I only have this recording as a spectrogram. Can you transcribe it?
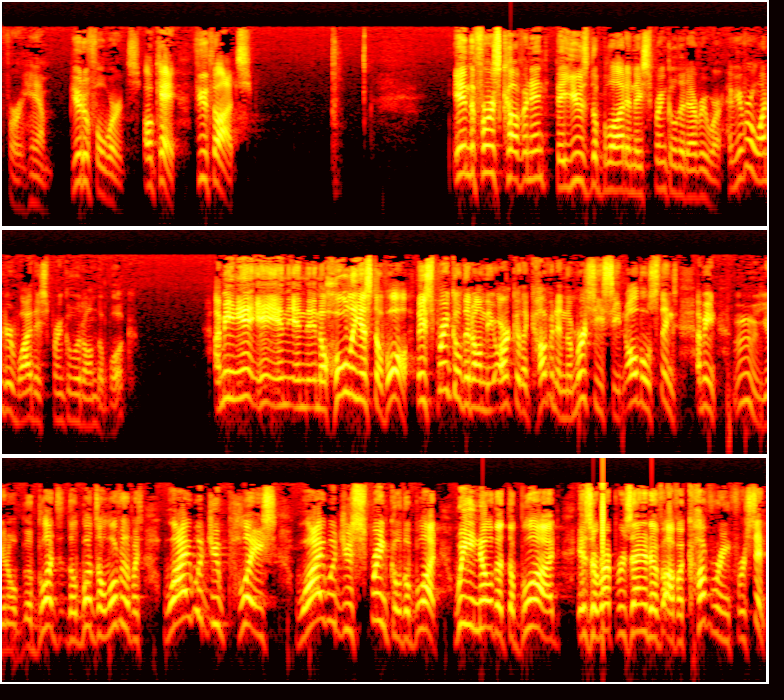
for him. Beautiful words. Okay, few thoughts. In the first covenant, they used the blood and they sprinkled it everywhere. Have you ever wondered why they sprinkled it on the book? I mean, in, in, in, the holiest of all, they sprinkled it on the Ark of the Covenant, the mercy seat, and all those things. I mean, ooh, you know, the blood, the blood's all over the place. Why would you place, why would you sprinkle the blood? We know that the blood is a representative of a covering for sin.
